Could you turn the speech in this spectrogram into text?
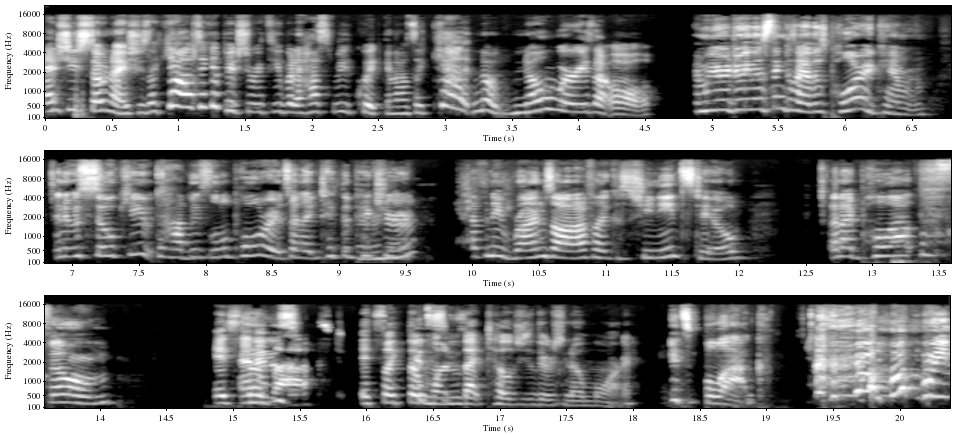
And she's so nice. She's like, "Yeah, I'll take a picture with you, but it has to be quick." And I was like, "Yeah, no, no worries at all." And we were doing this thing because I had this Polaroid camera, and it was so cute to have these little Polaroids. So I like take the picture. Mm-hmm. Stephanie runs off like because she needs to, and I pull out the film. It's And the it last. It's like the it's- one that tells you there's no more. It's black. we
